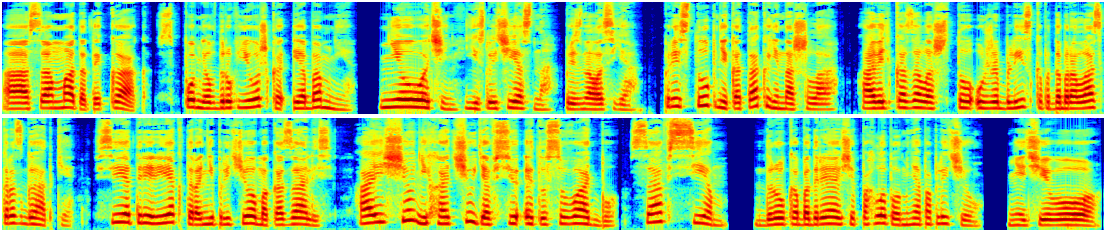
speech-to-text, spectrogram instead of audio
А сама-то ты как? Вспомнил вдруг Ёшка и обо мне. Не очень, если честно, призналась я. Преступника так и не нашла. А ведь казалось, что уже близко подобралась к разгадке. Все три ректора ни при чем оказались. А еще не хочу я всю эту свадьбу. Совсем. Друг ободряюще похлопал меня по плечу. «Ничего,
